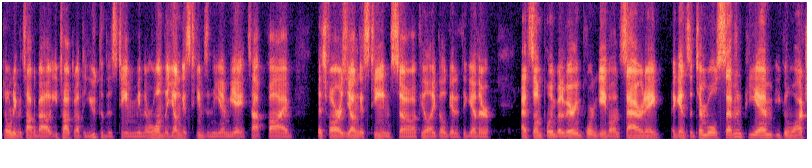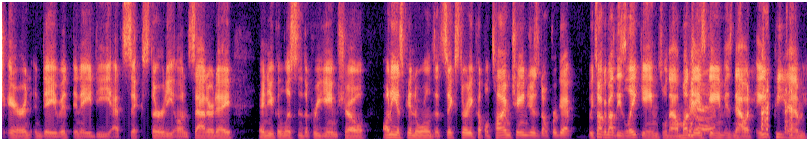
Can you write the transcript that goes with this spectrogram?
don't even talk about you talked about the youth of this team. I mean, they're one of the youngest teams in the NBA, top five as far as youngest teams. So I feel like they'll get it together at some point, but a very important game on Saturday against the Timberwolves, 7 p.m. You can watch Erin and David and AD at 6:30 on Saturday, and you can listen to the pregame show on ESPN New Orleans at 6:30. A couple time changes. Don't forget we talk about these late games. Well, now Monday's game is now at 8 p.m.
